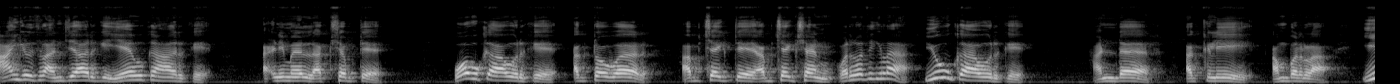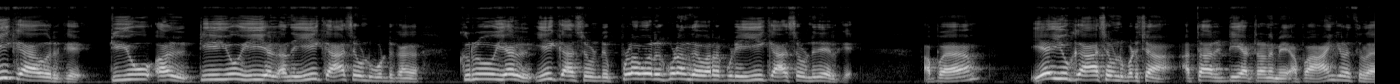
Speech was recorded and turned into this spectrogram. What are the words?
ஆங்கிலத்தில் அஞ்சு ஆ இருக்குது ஏவுக்கு ஆ இருக்குது அனிமல் அக்செப்டு ஓவுக்கு ஆவு இருக்குது அக்டோபர் அப்செக்ட் அப்செக்ஷன் வருது பார்த்தீங்களா? யூவுக்கு ஆவு இருக்குது அண்டர் அக்லி அம்பர்லா ஈக்கு ஆவு இருக்குது டியூஎல் டியூஇஎல் அந்த ஈக்கு ஆசை உண்டு போட்டிருக்காங்க. குரூஎல் ஈக்கு ஆசை உண்டு புலவர் கூட அந்த வரக்கூடிய e ஈக்கு ஆசை உண்டு இருக்குது அப்போ ஏயுக்கு ஆசை ஒன்று படித்தான் அத்தாரிட்டி அட்டானமி அப்போ ஆங்கிலத்தில்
